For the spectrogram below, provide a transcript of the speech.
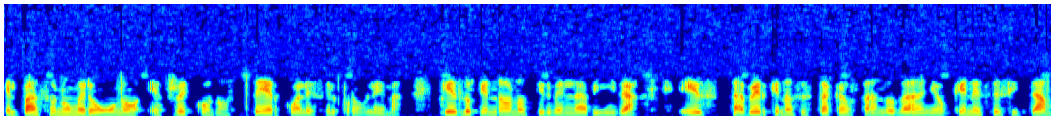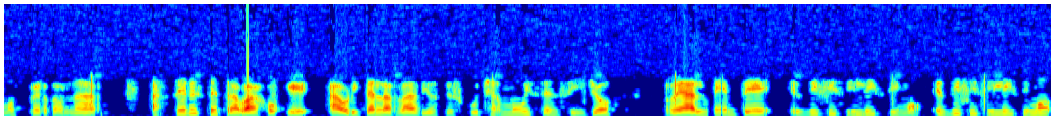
el paso número uno es reconocer cuál es el problema, qué es lo que no nos sirve en la vida, es saber qué nos está causando daño, qué necesitamos perdonar. Hacer este trabajo que ahorita en la radio se escucha muy sencillo, realmente es dificilísimo, es dificilísimo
